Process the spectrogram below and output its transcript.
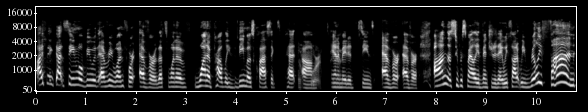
I think that scene will be with everyone forever. That's one of one of probably the most classic pet um, course, yeah. animated scenes ever, ever. On the Super Smiley Adventure today, we thought it'd be really fun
